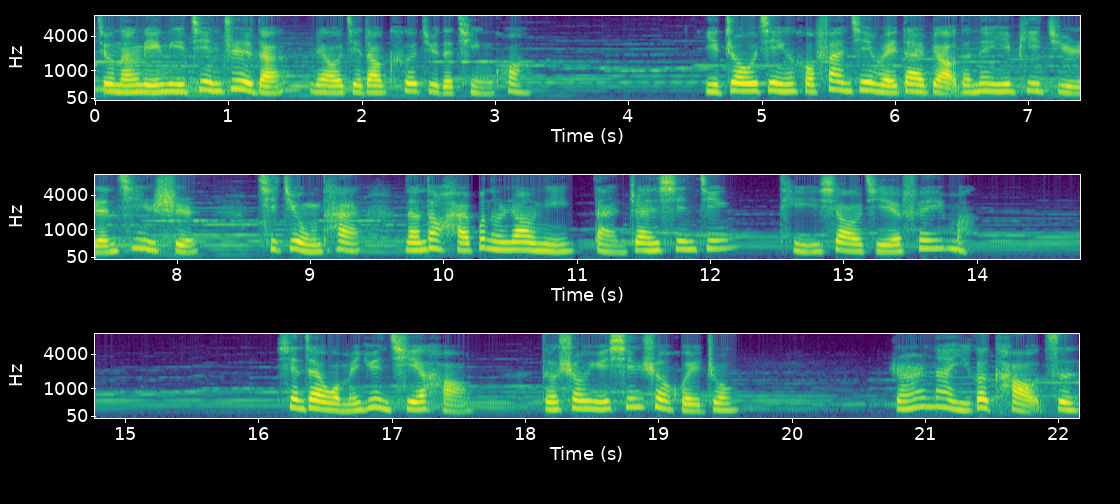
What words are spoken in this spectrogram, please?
就能淋漓尽致地了解到科举的情况。以周进和范进为代表的那一批举人进士。其窘态，难道还不能让你胆战心惊、啼笑皆非吗？现在我们运气好，得生于新社会中。然而那一个“考”字，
